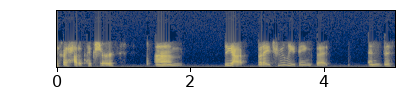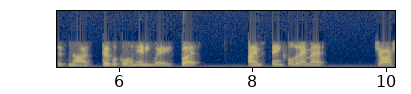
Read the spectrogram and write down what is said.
if I had a picture, um, so yeah. But I truly think that, and this is not biblical in any way, but I'm thankful that I met Josh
